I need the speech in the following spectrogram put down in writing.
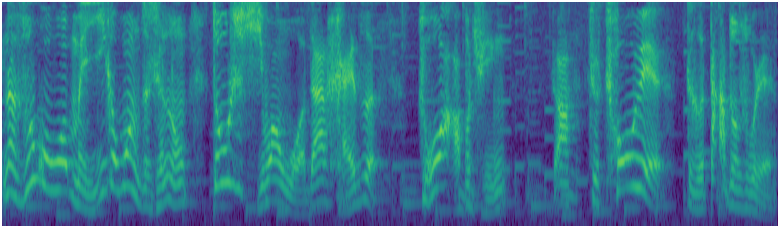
那如果我每一个望子成龙，都是希望我的孩子卓尔不群。啊，就超越这个大多数人，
